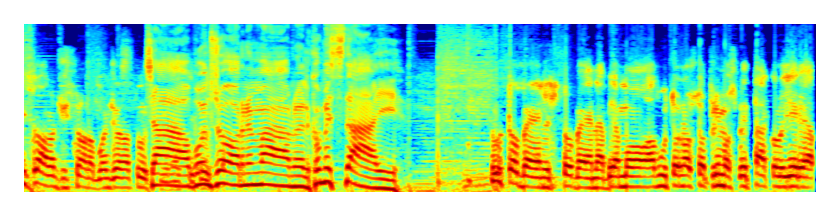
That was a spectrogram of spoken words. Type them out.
Ci sono, ci sono, buongiorno a tutti. Ciao, buongiorno Emanuel, come stai? Tutto bene, tutto bene. Abbiamo avuto il nostro primo spettacolo ieri a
